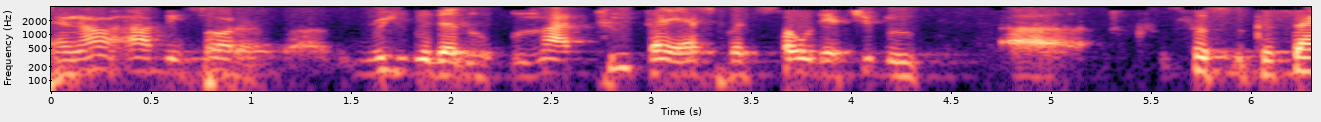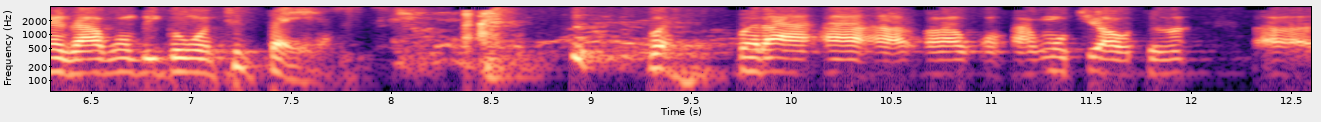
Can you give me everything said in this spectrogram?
and I'll, I'll be sort of uh, reading it not too fast, but so that you can, uh, Sister Cassandra, I won't be going too fast. but but I, I I I want y'all to uh,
